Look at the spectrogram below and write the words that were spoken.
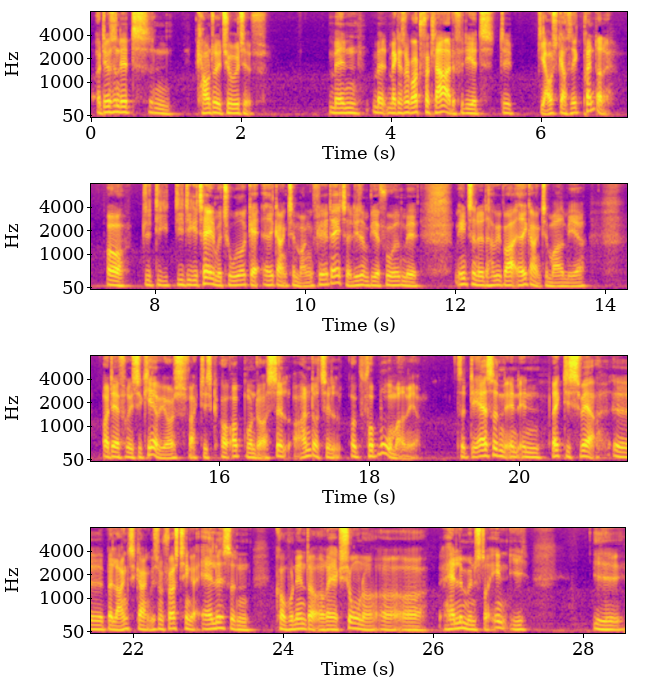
Og det er jo sådan lidt sådan counterintuitive. Men man, man kan så godt forklare det, fordi at det, de afskaffede ikke printerne. Og de, de, de digitale metoder gav adgang til mange flere data. Ligesom vi har fået med, med internet, har vi bare adgang til meget mere. Og derfor risikerer vi også faktisk at opmuntre os selv og andre til at forbruge meget mere. Så det er sådan en, en rigtig svær øh, balancegang, hvis man først tænker alle sådan komponenter og reaktioner og, og handlemønstre ind i, i,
